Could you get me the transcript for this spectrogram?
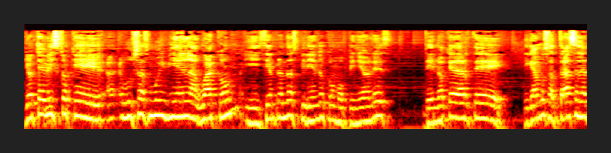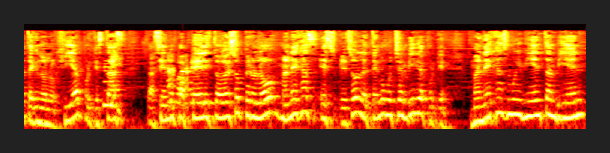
Yo te he visto que eh, usas muy bien la Wacom y siempre andas pidiendo como opiniones de no quedarte, digamos, atrás en la tecnología porque estás haciendo papel y todo eso, pero luego manejas, es- eso le tengo mucha envidia porque manejas muy bien también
